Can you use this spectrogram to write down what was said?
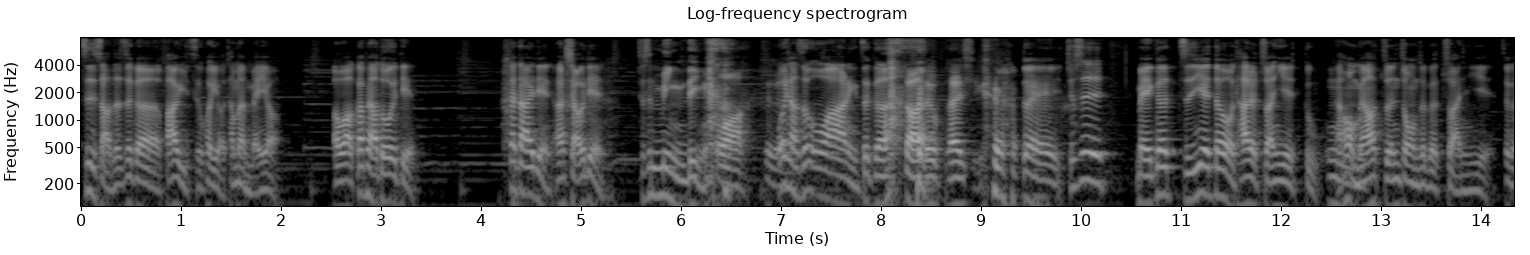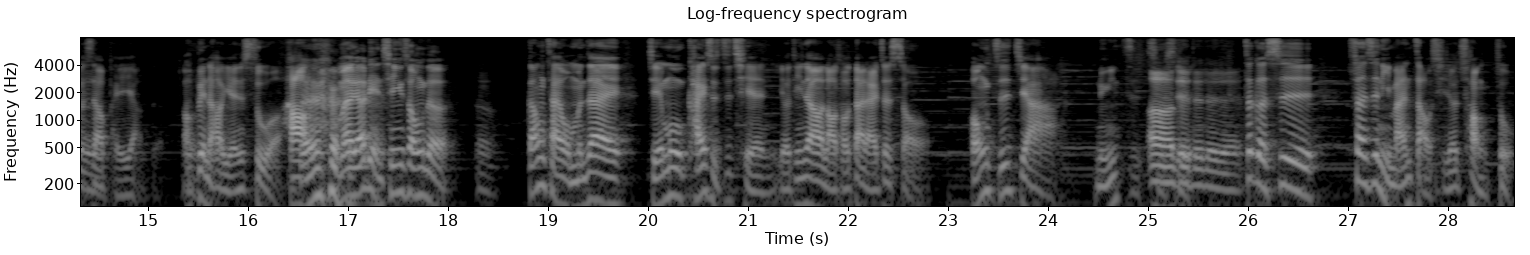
至少的这个法语词汇有，他们没有。哦哇，高频要多一点，再大一点啊，小一点，就是命令。哇，我想说哇，你这个，对啊，这个不太行。对，就是每个职业都有它的专业度，然后我们要尊重这个专业，这个是要培养的。哦，变得好严肃哦。好，我们来聊点轻松的。嗯。刚才我们在节目开始之前，有听到老头带来这首《红指甲》。女子啊，对对对对，这个是算是你蛮早期的创作。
